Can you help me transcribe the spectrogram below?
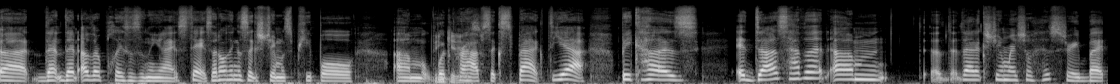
uh, than than other places in the United States. I don't think it's as extreme as people um, would it is. perhaps expect. Yeah, because it does have that um, th- that extreme racial history, but.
